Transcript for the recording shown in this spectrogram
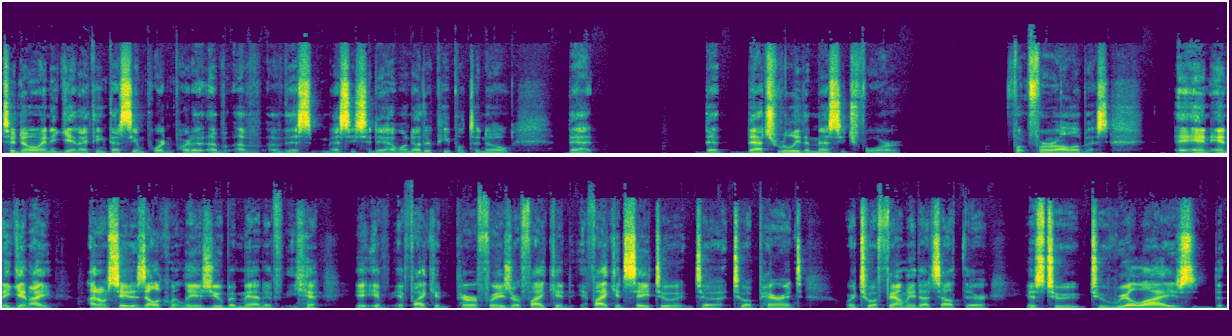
to know. And again, I think that's the important part of of of this message today. I want other people to know that that that's really the message for for for all of us. And and again, I I don't say it as eloquently as you, but man, if yeah, if if I could paraphrase or if I could if I could say to to to a parent or to a family that's out there is to to realize that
